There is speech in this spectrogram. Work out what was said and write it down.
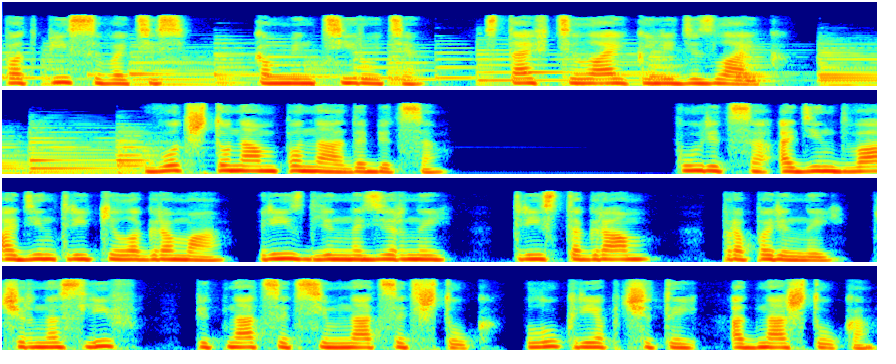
Подписывайтесь, комментируйте, ставьте лайк или дизлайк. Вот что нам понадобится. Курица 1,2-1,3 кг, рис длиннозерный, 300 грамм, пропаренный, чернослив, 15-17 штук, лук репчатый, 1 штука,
